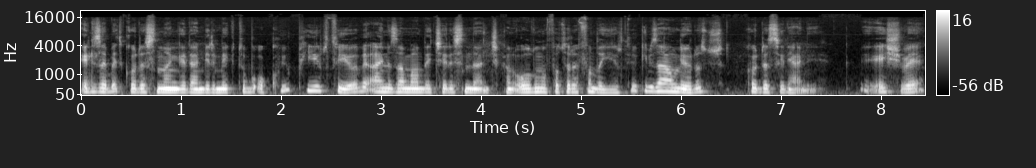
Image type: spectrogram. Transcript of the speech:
Elizabeth kocasından gelen bir mektubu okuyup yırtıyor ve aynı zamanda içerisinden çıkan oğlunun fotoğrafını da yırtıyor ki biz anlıyoruz. Kocası yani eş ve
